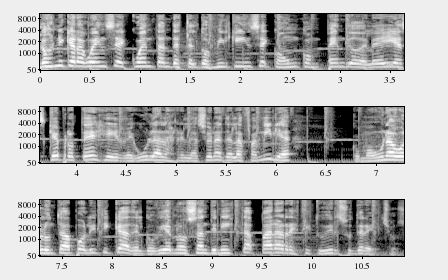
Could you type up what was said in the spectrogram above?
Los nicaragüenses cuentan desde el 2015 con un compendio de leyes que protege y regula las relaciones de la familia como una voluntad política del gobierno sandinista para restituir sus derechos.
